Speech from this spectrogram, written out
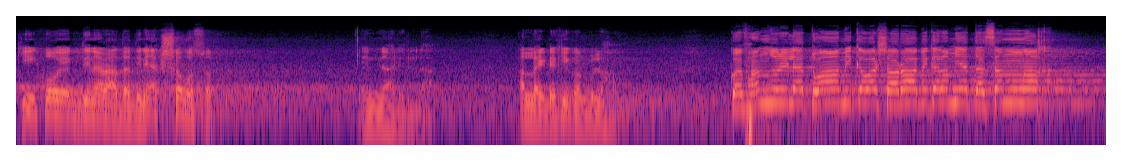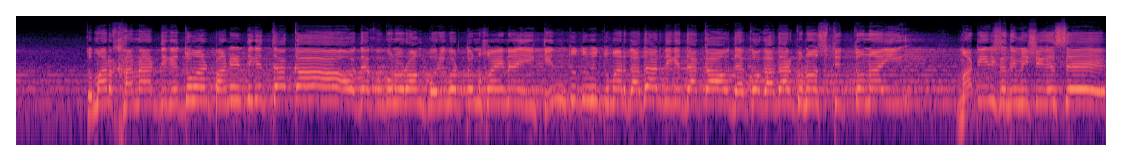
কি কো একদিন আর আধা দিন? একশো বছর ইন্নালিল্লাহ আল্লাহ এটা কি কোন? বলে, হয়। কয় ফান্দুরিলা তো আমি কাওয়া সরাবি কালামিয়া তাসান্নাখ তোমার খানার দিকে, তোমার পানির দিকে তাকাও। দেখো, কোনো রং পরিবর্তন হয় নাই। কিন্তু তুমি তোমার গাদার দিকে তাকাও। দেখো, গাদার কোনো অস্তিত্ব নাই। মাটির সাথে মিশে গেছে।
